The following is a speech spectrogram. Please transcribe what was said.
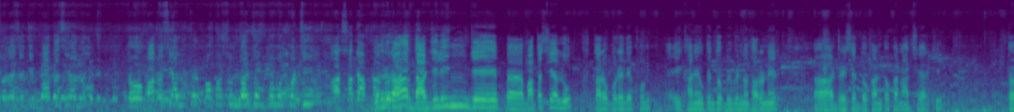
চলে এসেছি বাতাসিয়া লুক তো বাতাসিয়া লুকের প্রপার সৌন্দর্য উপভোগ করছি আর সাথে বন্ধুরা দার্জিলিং যে বাতাসিয়া লুক তার উপরে দেখুন এইখানেও কিন্তু বিভিন্ন ধরনের ড্রেসের দোকান টোকান আছে আর কি। তো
